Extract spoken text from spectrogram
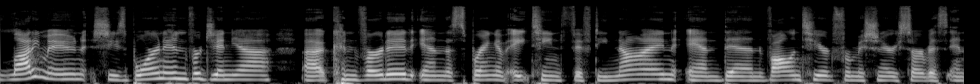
Lottie Moon, she's born in Virginia, uh, converted in the spring of 1859, and then volunteered for missionary service in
